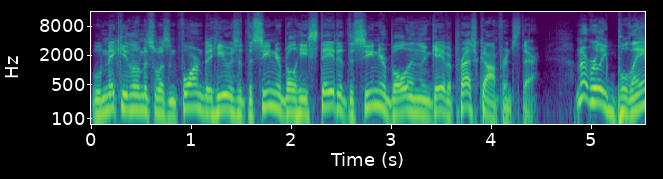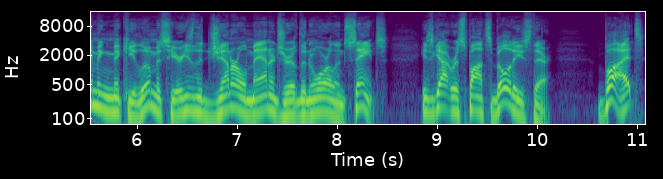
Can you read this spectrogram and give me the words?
well, Mickey Loomis was informed that he was at the Senior Bowl. He stayed at the Senior Bowl and then gave a press conference there. I'm not really blaming Mickey Loomis here. He's the general manager of the New Orleans Saints. He's got responsibilities there. But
